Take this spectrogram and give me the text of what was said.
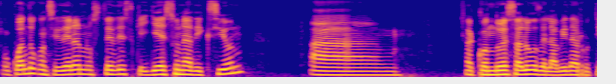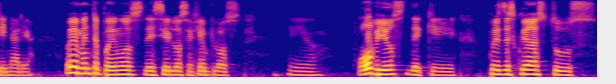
o cuándo consideran ustedes que ya es una adicción a, a cuando es algo de la vida rutinaria? Obviamente podemos decir los ejemplos eh, obvios de que pues descuidas tus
